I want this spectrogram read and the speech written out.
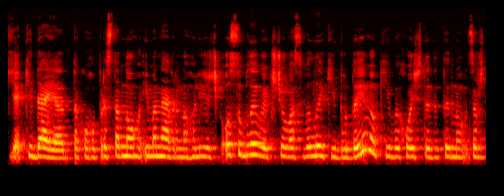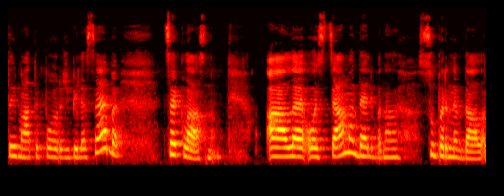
як ідея такого приставного і маневреного ліжечка, особливо, якщо у вас великий будинок і ви хочете дитину завжди мати поруч біля себе. Це класно. Але ось ця модель вона супер невдала.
